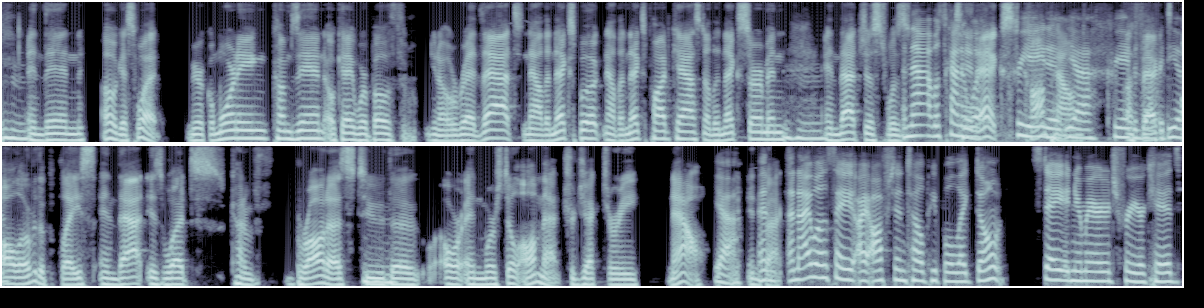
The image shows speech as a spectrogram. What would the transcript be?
Mhm. and then oh, guess what? Miracle Morning comes in. Okay, we're both you know read that. Now the next book. Now the next podcast. Now the next sermon, Mhm. and that just was And that was kind of what 10x created, yeah, created effect idea. all over the place and that is what kind of brought us to Mhm. the or and we're still on that trajectory now Yeah. in and, fact. and I will say, I often tell people, like, don't stay in your marriage for your kids,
